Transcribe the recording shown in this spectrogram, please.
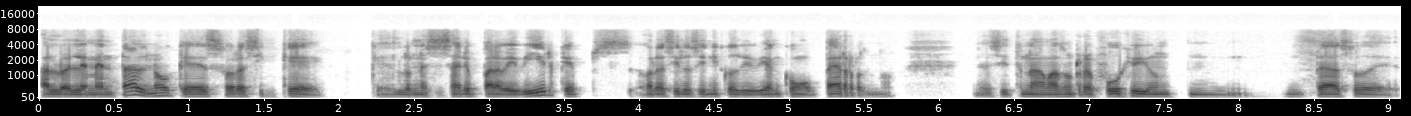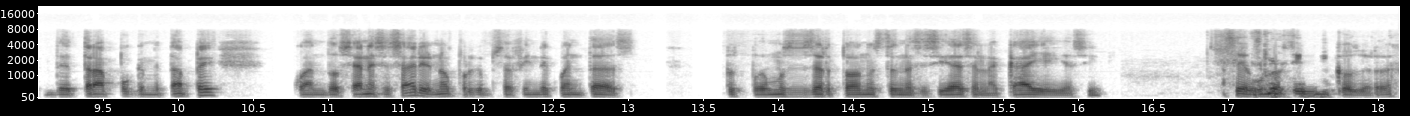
a lo elemental, ¿no? Que es ahora sí que, que es lo necesario para vivir, que pues, ahora sí los cínicos vivían como perros, ¿no? Necesito nada más un refugio y un, pedazo de, de, trapo que me tape cuando sea necesario, ¿no? Porque pues a fin de cuentas pues podemos hacer todas nuestras necesidades en la calle y así. Según los cínicos, ¿verdad?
